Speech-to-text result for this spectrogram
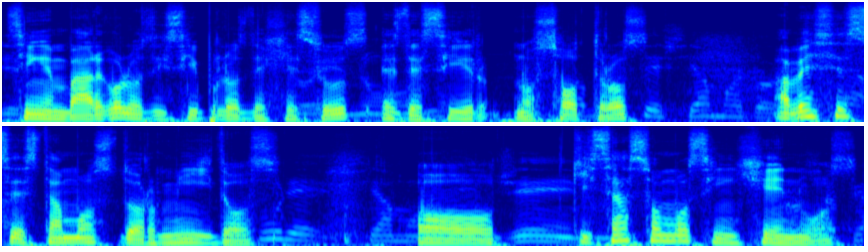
Sin embargo, los discípulos de Jesús, es decir, nosotros, a veces estamos dormidos o quizás somos ingenuos.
